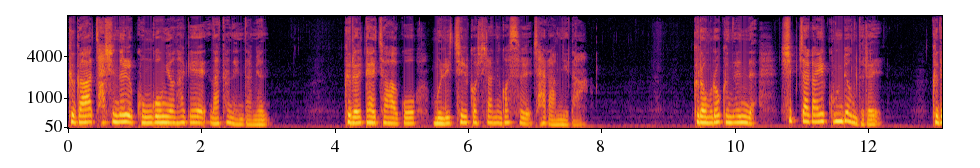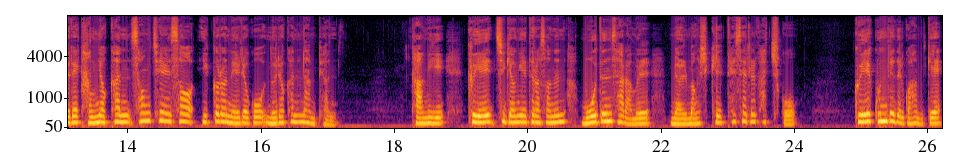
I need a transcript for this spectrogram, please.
그가 자신을 공공연하게 나타낸다면 그를 대처하고 물리칠 것이라는 것을 잘 압니다. 그러므로 그는 십자가의 군병들을 그들의 강력한 성체에서 이끌어내려고 노력하는 한편, 감히 그의 지경에 들어서는 모든 사람을 멸망시킬 태세를 갖추고 그의 군대들과 함께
